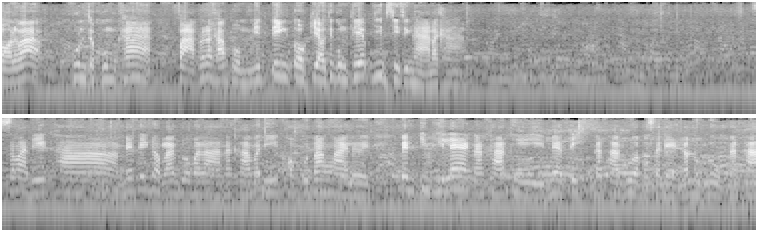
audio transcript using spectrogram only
บอกเลยว่า คุณจะคุ้มค่าฝากด้วยนะครับผมมิทติ้งโตเกียวที่กรุงเทพ24 สิงหานะครับ สวัสดีค่ะแม่ติ๊กดอกรักดวงเวลานะคะ วันนี้ขอบคุณมากมายเลย เป็นอีพีแรกนะคะที่แม่ติ๊กนะคะ รวมแสดงกับลูกๆนะคะ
